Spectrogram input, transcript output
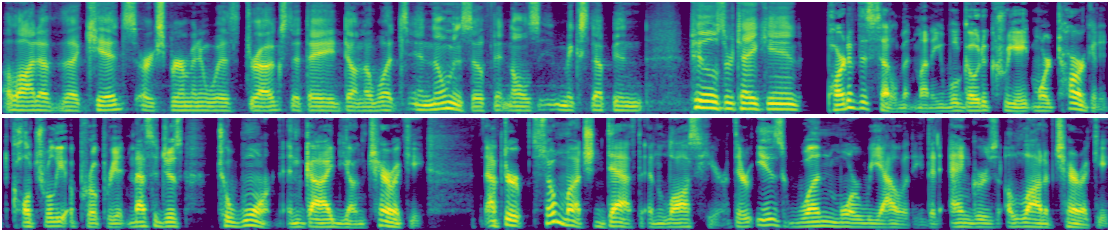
A lot of the kids are experimenting with drugs that they don't know what's in them, and so fentanyl's mixed up in pills they're taking. Part of this settlement money will go to create more targeted, culturally appropriate messages to warn and guide young Cherokee. After so much death and loss here, there is one more reality that angers a lot of Cherokee.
